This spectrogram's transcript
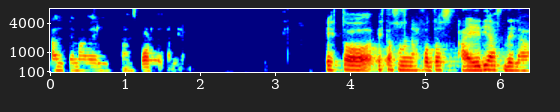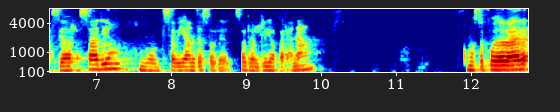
al tema del transporte también. Esto, estas son unas fotos aéreas de la ciudad de Rosario, como se veía antes sobre, el río Paraná. Como se puede ver,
